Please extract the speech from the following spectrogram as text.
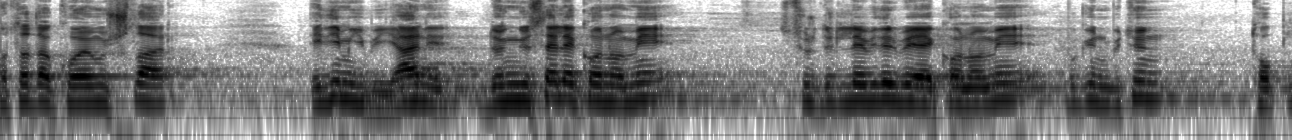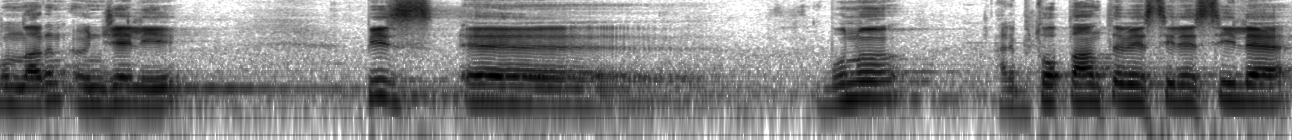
nota da koymuşlar. Dediğim gibi yani döngüsel ekonomi, sürdürülebilir bir ekonomi bugün bütün toplumların önceliği. Biz e, bunu hani bu toplantı vesilesiyle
